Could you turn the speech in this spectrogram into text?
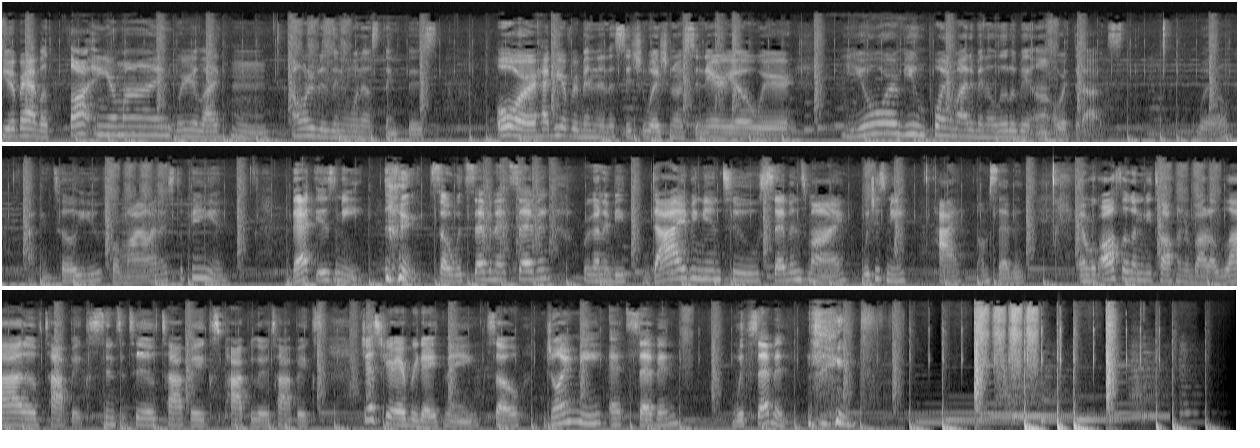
You ever have a thought in your mind where you're like, hmm, I wonder does anyone else think this? Or have you ever been in a situation or a scenario where your viewpoint might have been a little bit unorthodox? Well, I can tell you from my honest opinion, that is me. so with 7 at 7, we're going to be diving into Seven's mind, which is me. Hi, I'm Seven. And we're also going to be talking about a lot of topics sensitive topics, popular topics, just your everyday thing. So join me at 7 with 7.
